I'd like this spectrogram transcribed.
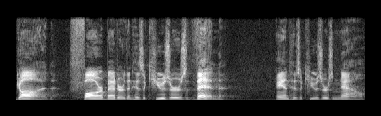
God far better than his accusers then and his accusers now.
